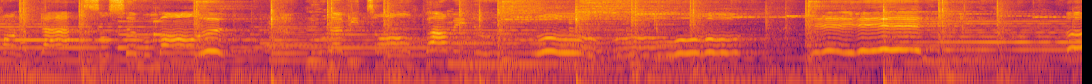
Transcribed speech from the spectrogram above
prend la place en ce moment parmi nous. Oh, oh, oh,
